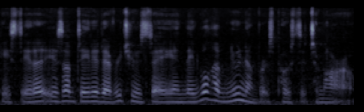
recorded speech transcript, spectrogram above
Case data is updated every Tuesday, and they will have new numbers posted tomorrow.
